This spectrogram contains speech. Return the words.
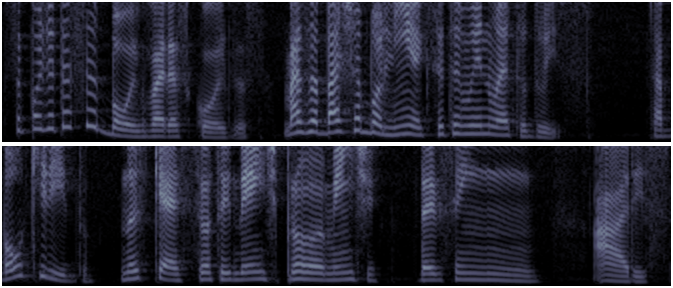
você pode até ser bom em várias coisas, mas abaixa a bolinha que você também não é tudo isso. Tá bom, querido? Não esquece, seu ascendente provavelmente deve ser em Ares.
